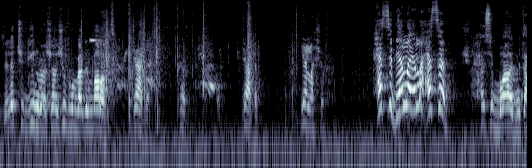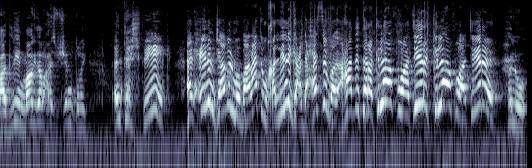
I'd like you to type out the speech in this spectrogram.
زين لا تشقينهم عشان أشوفهم بعد المباراة. جابر. جابر يلا شوف. حسب يلا يلا حسب. شو احسب معاد متعادلين ما أقدر أحسب شنو طريق أنت إيش فيك؟ الحين مجاب المباراة ومخليني قاعد أحسب. هذا ترى كلها فواتيرك كلها فواتيرك. حلو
